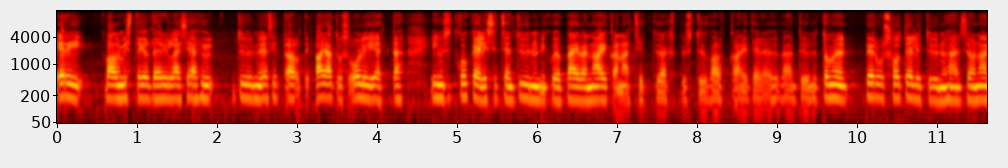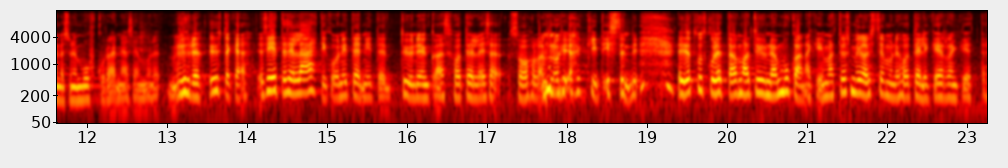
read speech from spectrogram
eri valmistajilta erilaisia hy- tyynyjä. Sitten ajatus oli, että ihmiset kokeilisivat sen tyynyn niin kuin jo päivän aikana, että sitten yöksi pystyy valkkaan itselleen hyvään tyyny. Tuommoinen perushotellityynyhän se on aina semmoinen muhkurainen ja semmoinen yhtäkään. Ja siitä se lähti, kun on itse niiden tyynyjen kanssa hotelleissa sohlannut ja kitissä. Niin, ja jotkut kuljettaa omaa tyynyä mukanakin. Mä jos meillä olisi semmoinen hotelli kerrankin, että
